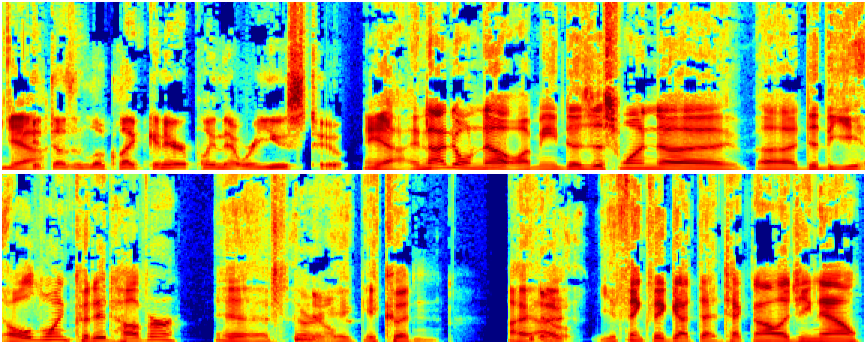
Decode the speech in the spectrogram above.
Yeah. it doesn't look like an airplane that we're used to. Yeah, and I don't know. I mean, does this one? Uh, uh, did the old one? Could it hover? Uh, or No. it, it couldn't. I, I, you think they got that technology now,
